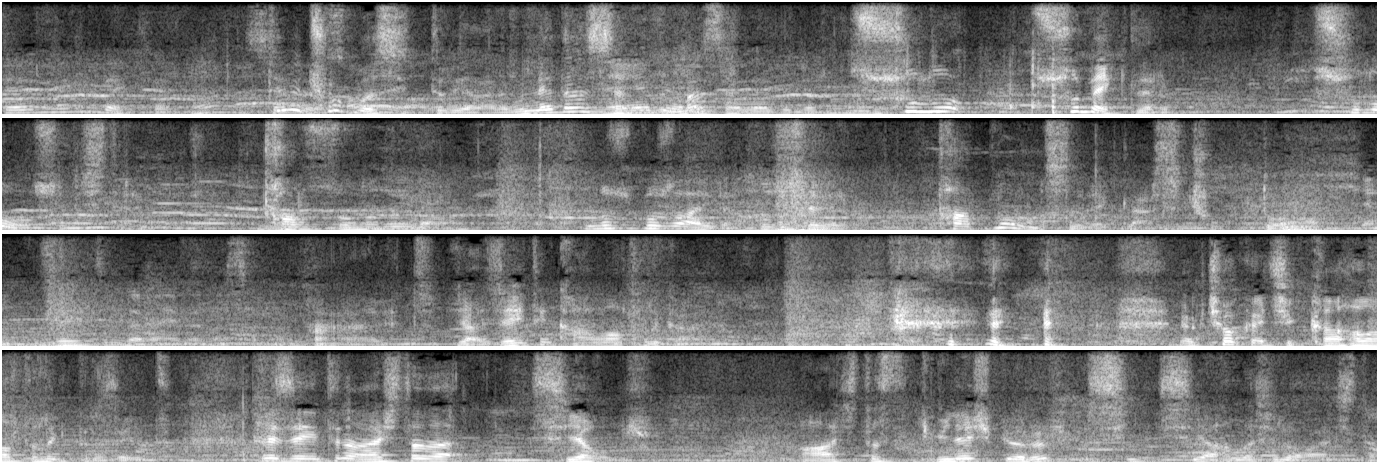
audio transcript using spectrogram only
sevmemi beklerim ha. Değil mi? Çok basittir eyvallah. yani. Bu neden göre ben? sevebilirim? Sulu, su beklerim. Sulu olsun isterim. Tat, sulu değil ama. muz, muz ayrı. Muzu severim. Tatlı olmasını beklersin. Çok doğal. Yani zeytin de meyve mesela. Ha evet. Ya zeytin kahvaltılık abi. Yok çok açık kahvaltılıktır zeytin. Ve zeytin ağaçta da siyah olur. Ağaçta güneş görür, si- siyahlaşır o ağaçta.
